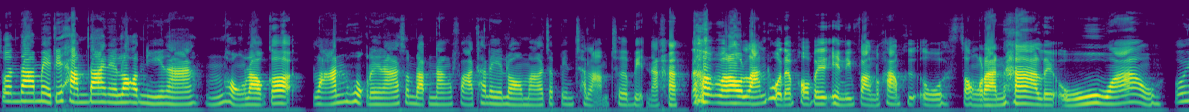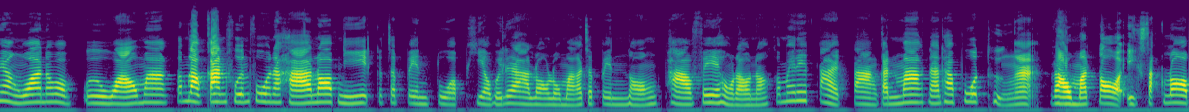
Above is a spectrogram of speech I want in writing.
ส่วนดาเมจที่ทำได้ในรอบนี้นะ ของเราก็ล้านหกเลยนะสำหรับนางฟ้าทะเลลองมาก็จะเป็นฉลามเชอร์เบตนะคะเราล้านหกแต่พอไปเห็นอีกฝั่งตรงข้ามคือโอ้สองล้านห้าเลยโอ้ว้าว ก็อย่างว่านะแบบเออว้าวมากสำหรับการฟื้นฟูนะคะ รอบนี้ก็จะเป็นตัวเพียวเวลาลองลงมาก็จะเป็นน้องพาเฟ่ของเราเนาะก็ไม่ได้แตกต่างกันมากนะ ถ้าพูดถึงอะ่ะ เรามาต่ออีกสักรอบ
